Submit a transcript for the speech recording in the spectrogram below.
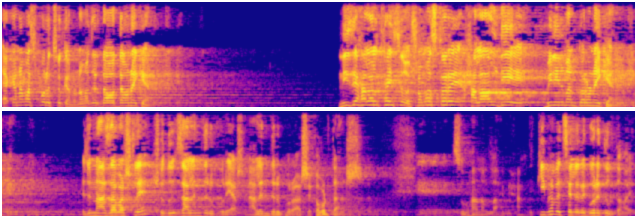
একা নামাজ পড়েছো কেন? নামাজের দাওয়াত দাও নাই কেন? নিজে হালাল খাইছো, সমাজটারে হালাল দিয়ে বিনির্মাণ করো নাই কেন? এজন্য আজাব আসলে শুধু জালেমদের উপরে আসে না, আলেমদের উপরে আসে, খবরদার। সুবহান আল্লাহ কীভাবে ছেলেরে গড়ে তুলতে হয়?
